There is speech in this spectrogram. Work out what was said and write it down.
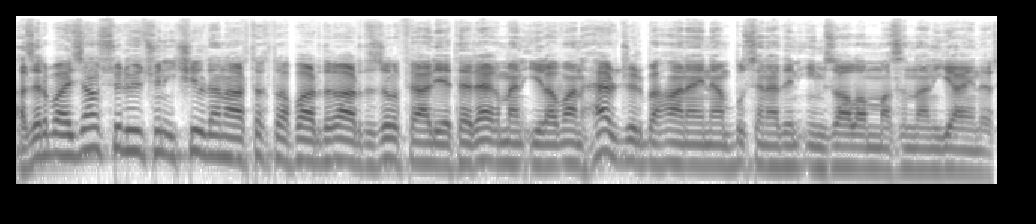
Azərbaycan sülh üçün 2 ildən artıq apardığı ardıcıl fəaliyyətə rəğmən İrəvan hər cür bəhanə ilə bu sənədin imzalanmasından yayınır.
